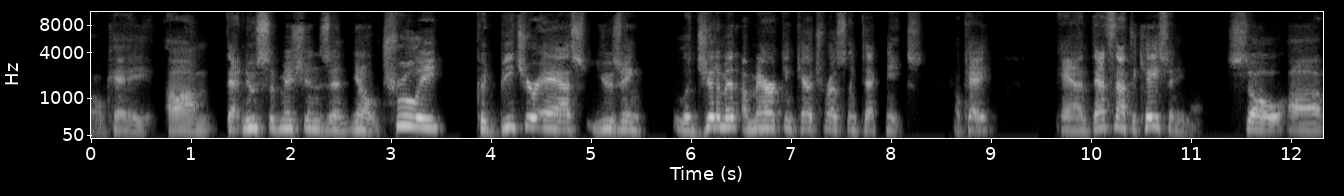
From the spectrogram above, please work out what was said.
okay, um, that knew submissions and you know truly could beat your ass using legitimate American catch wrestling techniques. Okay. And that's not the case anymore. So, uh,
